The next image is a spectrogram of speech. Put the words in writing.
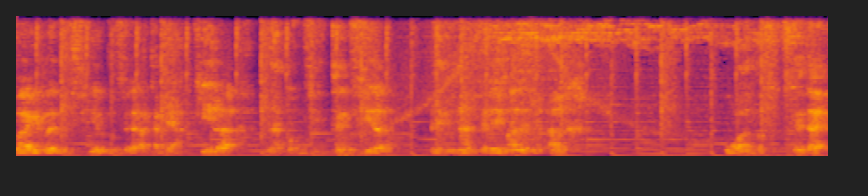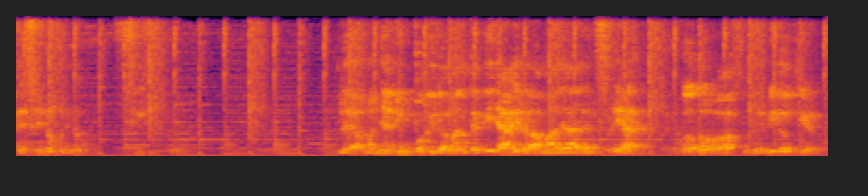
va a ir reduciéndose hasta que adquiera la consistencia de una crema de naranja. Cuando suceda este fenómeno físico le vamos a añadir un poquito de mantequilla y lo vamos a dejar enfriar. Todo a su debido tiempo.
